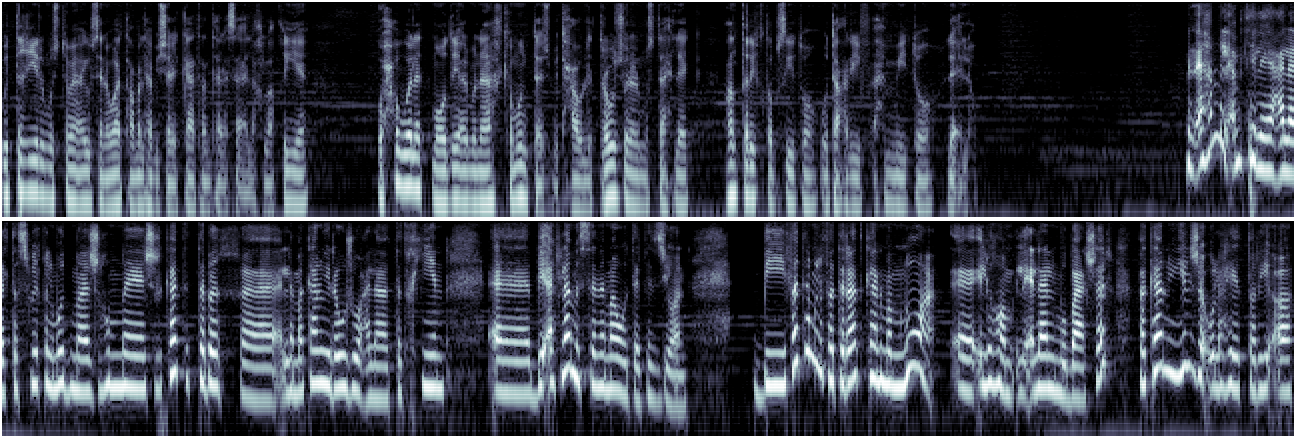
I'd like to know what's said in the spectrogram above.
والتغيير المجتمعي وسنوات عملها بشركات عندها رسائل أخلاقية وحولت مواضيع المناخ كمنتج بتحاول تروجه للمستهلك عن طريق تبسيطه وتعريف أهميته لإلهم. من أهم الأمثلة على التسويق المدمج هم شركات التبغ آه، لما كانوا يروجوا على التدخين آه، بأفلام السينما والتلفزيون. بفترة من الفترات كان ممنوع آه، لهم الإعلان المباشر فكانوا يلجأوا لهي الطريقة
